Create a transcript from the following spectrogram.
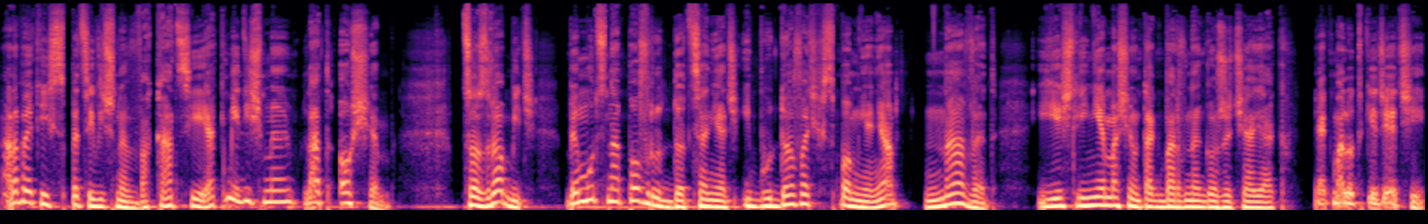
albo jakieś specyficzne wakacje, jak mieliśmy lat 8? Co zrobić, by móc na powrót doceniać i budować wspomnienia, nawet jeśli nie ma się tak barwnego życia jak, jak malutkie dzieci?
